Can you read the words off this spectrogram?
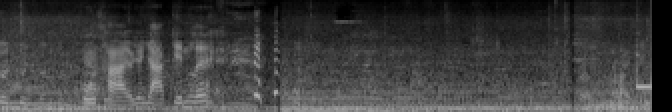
ดุนดุนดุนดุนกูถ่ายยังอยากกินเลย อร่อยจริง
